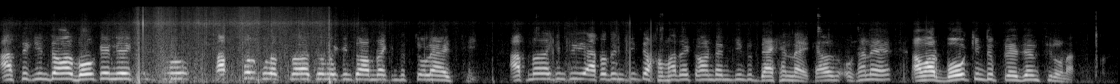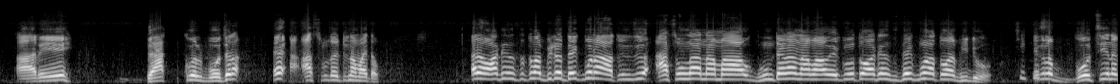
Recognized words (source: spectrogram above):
আজকে কিন্তু আমার বউকে নিয়ে কিন্তু সাপ্পল ব্লগ করার জন্য কিন্তু আমরা কিন্তু চলে আসছি আপনারা কিন্তু এতদিন কিন্তু আমাদের কন্টেন্ট কিন্তু দেখেন নাই, কারণ ওখানে আমার বউ কিন্তু প্রেজেন্ট ছিল না। আরে ব্যাক কল বোঝো না। এ আসলটা একটু নামাই দাও। আরে অডিয়েন্স তো তোমার ভিডিও দেখব না। তুমি যদি আসল না নামাও ঘুমটা না নামাও এগুলো তো অডিয়েন্স দেখব না তোমার ভিডিও এগুলো বলছি না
